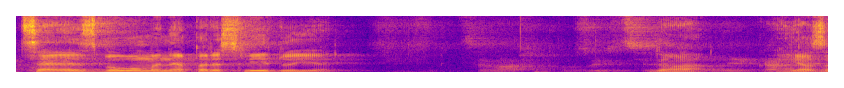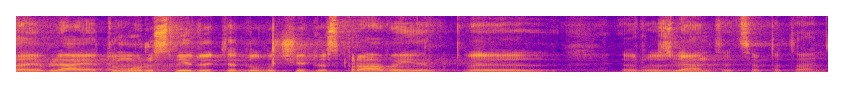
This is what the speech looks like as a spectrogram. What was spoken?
Це СБУ мене переслідує. Це ваша позиція. Я заявляю, тому розслідуйте, долучіть до справи і е, розгляньте це питання.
